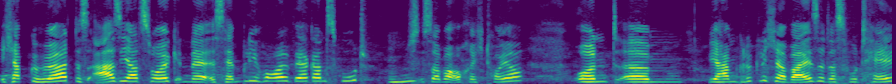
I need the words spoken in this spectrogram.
ich habe gehört, das Asia-Zeug in der Assembly Hall wäre ganz gut. Das ist aber auch recht teuer. Und ähm, wir haben glücklicherweise das Hotel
